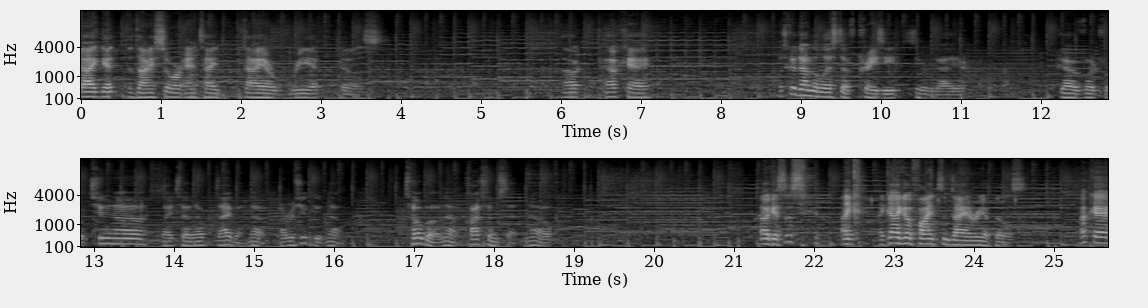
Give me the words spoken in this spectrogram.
Gotta get the dinosaur anti-diarrhea pills. Oh, okay. Let's go down the list of crazy. See what we got here. Go vote for Tuna, Daito, no, Daiba, no. Harajuku, no. Tobo, no. Classroom set, no. Okay, so this... I, I gotta go find some diarrhea pills. Okay.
